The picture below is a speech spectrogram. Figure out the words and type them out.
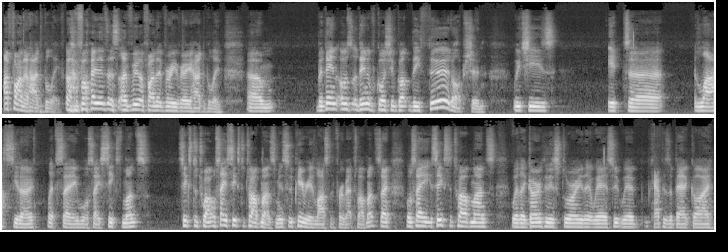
I find that hard to believe. I find it, I find that very, very hard to believe. Um, but then also then of course you've got the third option, which is it uh, lasts. You know, let's say we'll say six months. Six to twelve. We'll say six to twelve months. I mean, Superior lasted for about twelve months, so we'll say six to twelve months where they go through this story that where where Cap is a bad guy,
